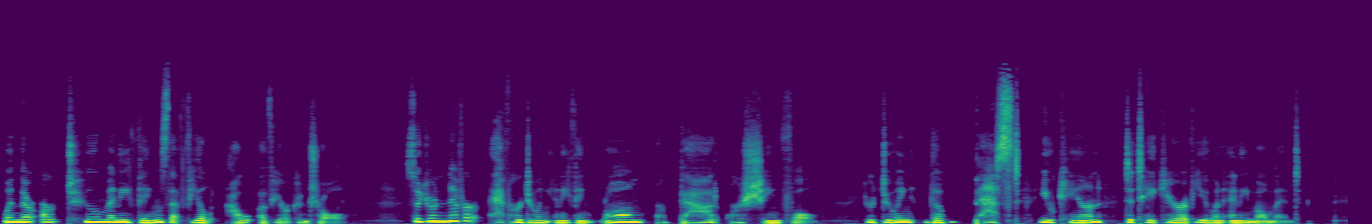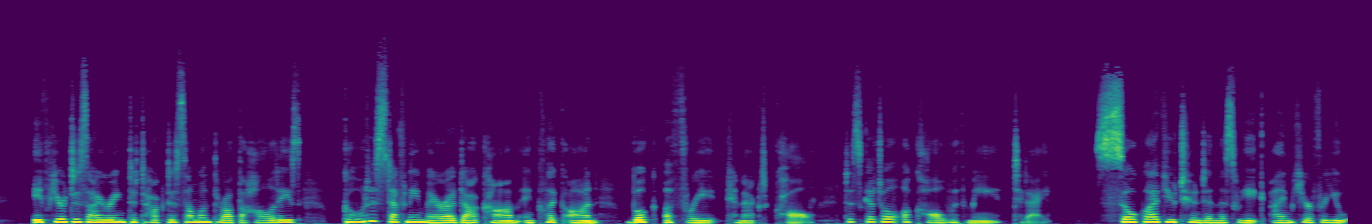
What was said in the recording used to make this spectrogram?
when there are too many things that feel out of your control. So you're never ever doing anything wrong or bad or shameful. You're doing the best you can to take care of you in any moment. If you're desiring to talk to someone throughout the holidays, go to stephaniemara.com and click on Book a Free Connect Call to schedule a call with me today. So glad you tuned in this week. I'm here for you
